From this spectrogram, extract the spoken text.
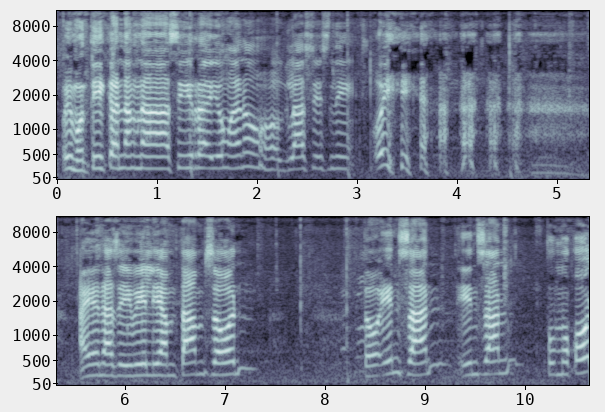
Uy, muntikan lang nasira yung ano, glasses ni... Uy! Ayan na si William Thompson. To Insan. Insan, pumukol?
